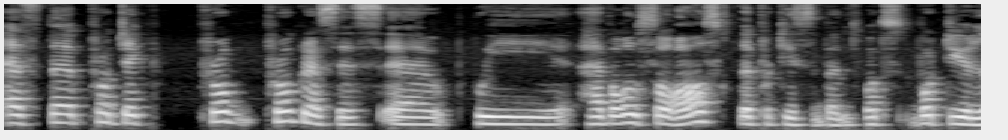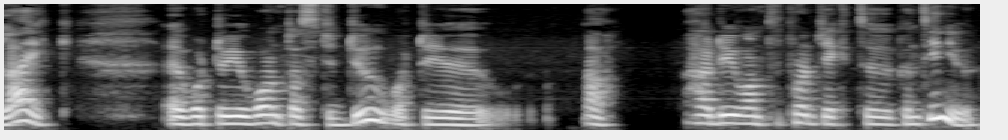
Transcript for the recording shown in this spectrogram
as the project pro- progresses, uh, we have also asked the participants, "What's what do you like? Uh, what do you want us to do? What do you? Ah, how do you want the project to continue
